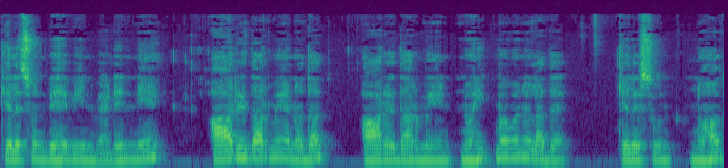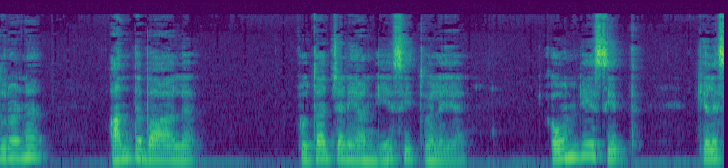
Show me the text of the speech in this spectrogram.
කෙලසුන් බෙහෙවින් වැඩෙන්නේ ආර්ය ධර්මය නොදත් ආර්ය ධර්මයෙන් නොහික්මවන ලද කෙලසුන් නොහඳුරන අන්ධබාල පෘතජ්ජනයන්ගේ සිත්වලය. ඔවුන්ගේ සිත් කෙලස්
